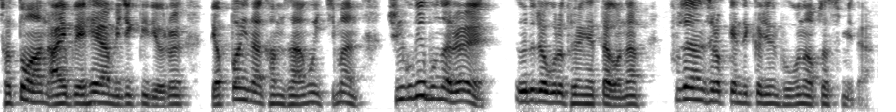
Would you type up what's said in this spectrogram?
저 또한 아이브의 헤어 뮤직비디오를 몇 번이나 감상하고 있지만 중국의 문화를 의도적으로 도용했다거나 부자연스럽게 느껴지는 부분은 없었습니다.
